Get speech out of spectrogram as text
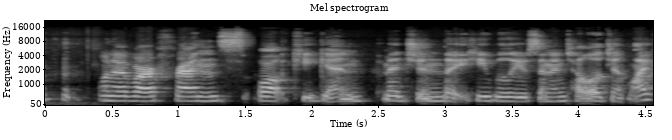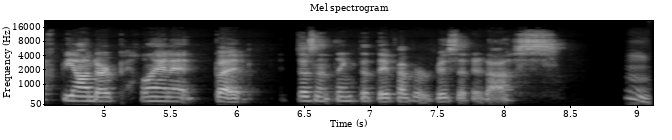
One of our friends, Walt Keegan, mentioned that he believes in intelligent life beyond our planet, but doesn't think that they've ever visited us. Hmm.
